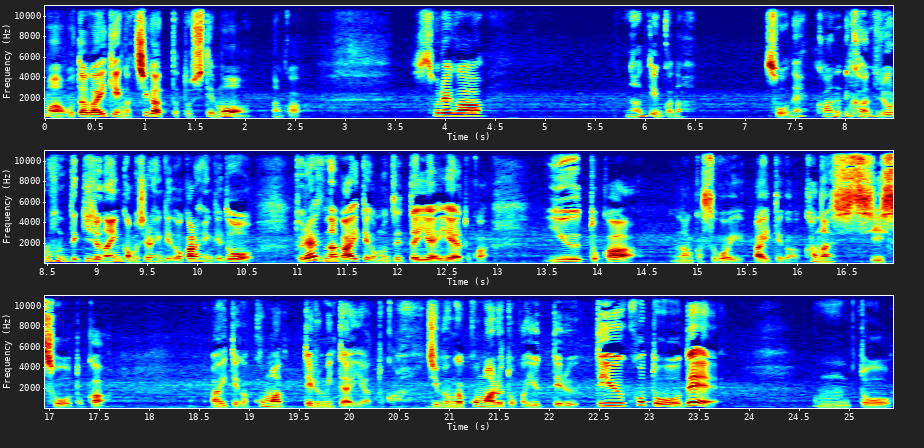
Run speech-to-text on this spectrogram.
まあ、お互い意見が違ったとしてもなんかそれが何て言うんかな？そうね。感情論的じゃないんかもしれへんけど分からへんけどとりあえずなんか相手がもう絶対嫌や嫌やとか言うとかなんかすごい相手が悲しそうとか相手が困ってるみたいやとか自分が困るとか言ってるっていうことでうんと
